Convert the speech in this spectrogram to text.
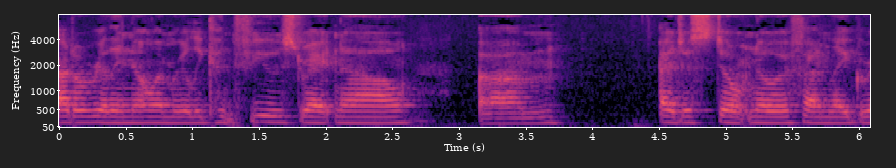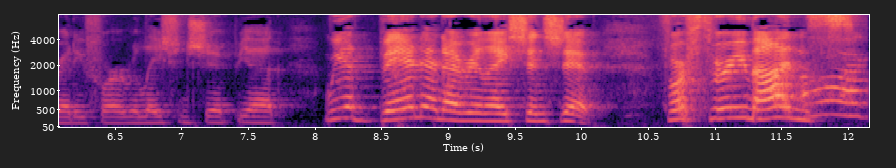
I don't really know. I'm really confused right now. Um, I just don't know if I'm like ready for a relationship yet. We had been in a relationship for three months. Oh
